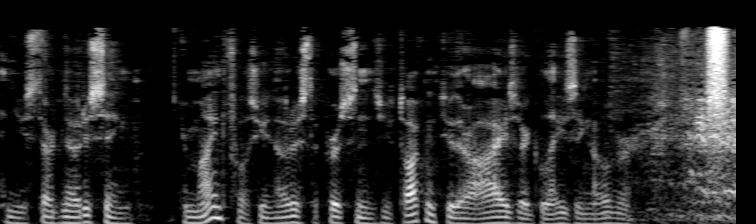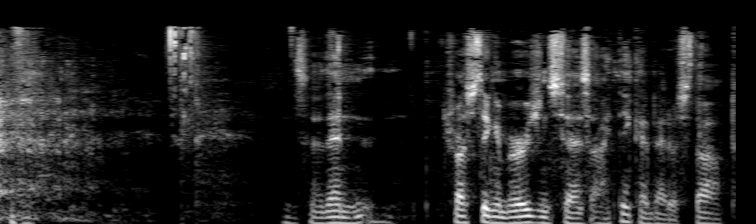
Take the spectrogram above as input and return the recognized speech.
And you start noticing, you're mindful, so you notice the person you're talking to, their eyes are glazing over. and so then trusting emergence says, I think I better stop.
